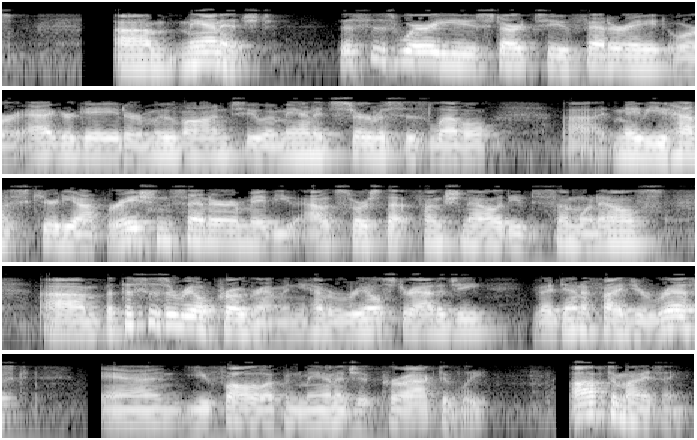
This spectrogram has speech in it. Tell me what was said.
Um, managed. This is where you start to federate or aggregate or move on to a managed services level. Uh, maybe you have a security operations center, maybe you outsource that functionality to someone else. Um, but this is a real program and you have a real strategy. You've identified your risk and you follow up and manage it proactively. Optimizing.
